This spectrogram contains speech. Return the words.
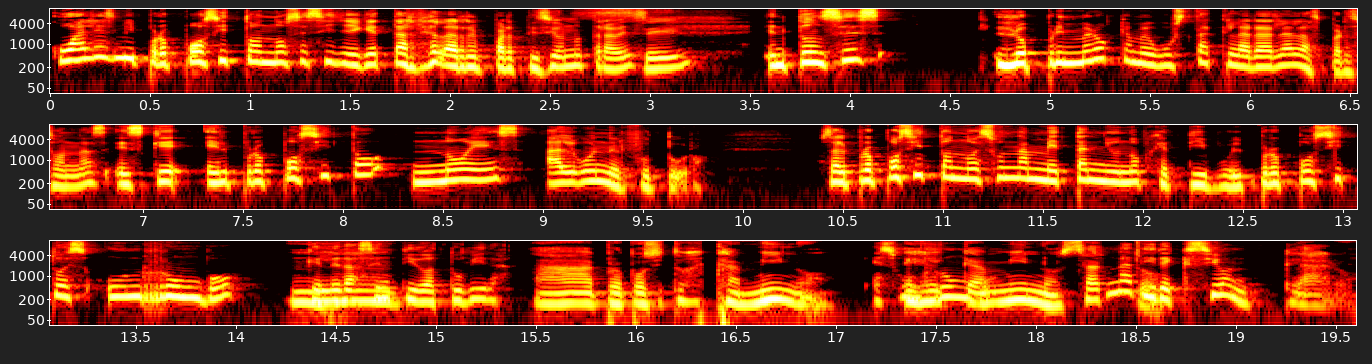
¿cuál es mi propósito? No sé si llegué tarde a la repartición otra vez. Sí. Entonces, lo primero que me gusta aclararle a las personas es que el propósito no es algo en el futuro. O sea, el propósito no es una meta ni un objetivo. El propósito es un rumbo que le da sentido a tu vida. Ah, el propósito es camino. Es un el rumbo. camino, Es exacto. una dirección. Claro.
